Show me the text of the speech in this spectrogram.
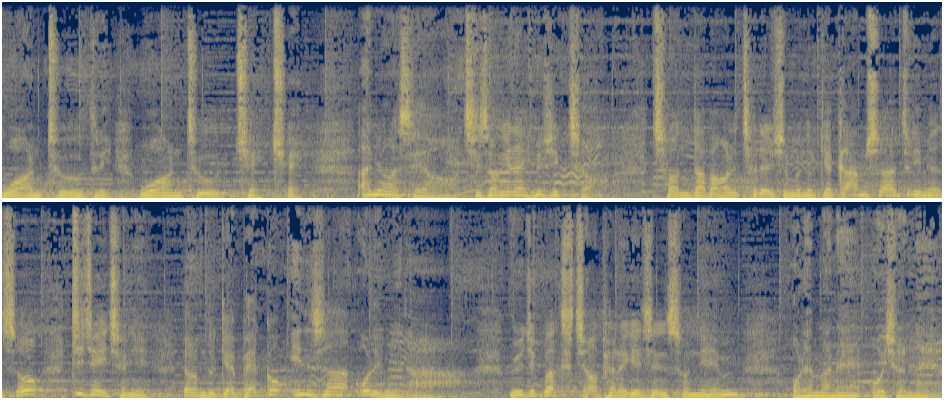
one, two, three one, two, check check 안녕하세요. 지성인의 휴식처. 천다방을 찾아주신 분들께 감사드리면서 DJ 천이 여러분들께 배꼽 인사 올립니다. 뮤직박스 저편에 계신 손님 오랜만에 오셨네요.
